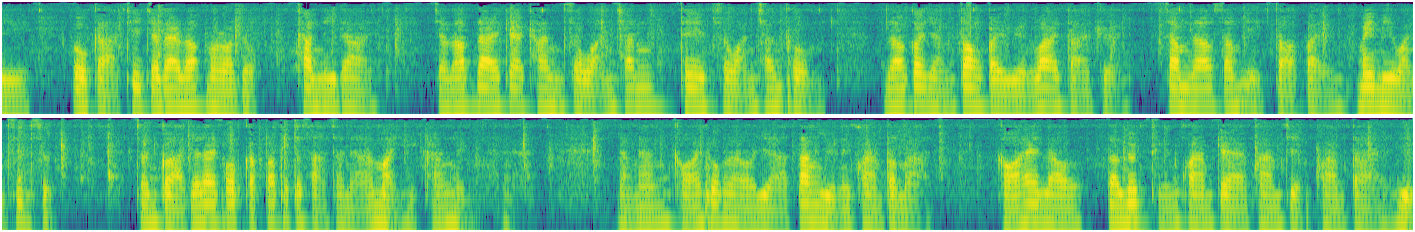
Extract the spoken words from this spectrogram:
มี โอกาสที่จะได้รับมรดกขั้นนี้ได้ จะรับได้แค่ขั้นสวรรค์ชั้น เทพสวรรค์ชั้นพรหมแล้วก็ยังต้องไปเวียนว่ายตายเกิด ซ้ำแล้วซ้ำอีกต่อไปไม่มีวันสิ้นสุด จนกว่าจะได้พบกับพระพุทธศาสนาใหม่อีกครั้งหนึ่ง ดังนั้นขอให้พวกเราอย่าตั้งอยู่ในความประมาท ขอให้เราระลึกถึงความแก่ความเจ็บความตายอยู่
